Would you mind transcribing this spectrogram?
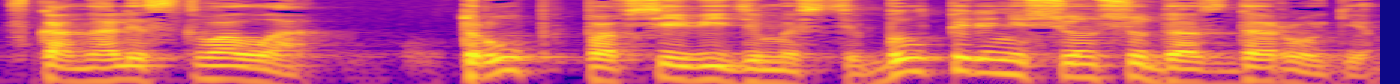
в канале ствола. Труп, по всей видимости, был перенесен сюда с дороги.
